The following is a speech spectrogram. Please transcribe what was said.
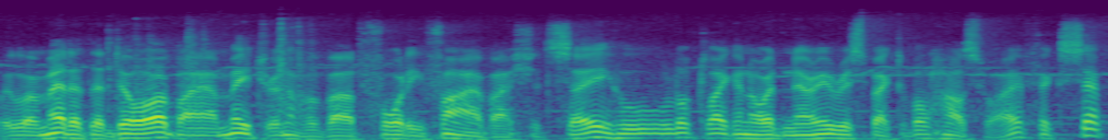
We were met at the door by a matron of about 45, I should say, who looked like an ordinary, respectable housewife, except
